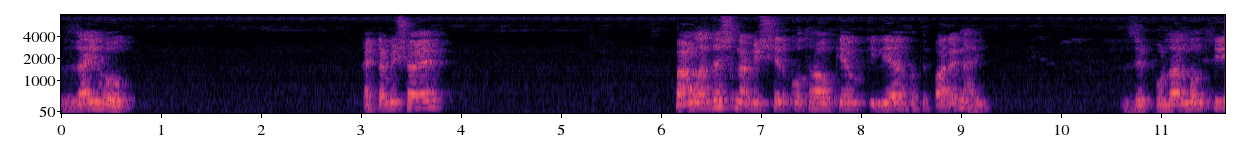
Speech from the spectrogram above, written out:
যাই হোক, একটা বিষয়ে বাংলাদেশ না বিশ্বের কোথাও কেউ ক্লিয়ার হতে পারে নাই যে প্রধানমন্ত্রী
